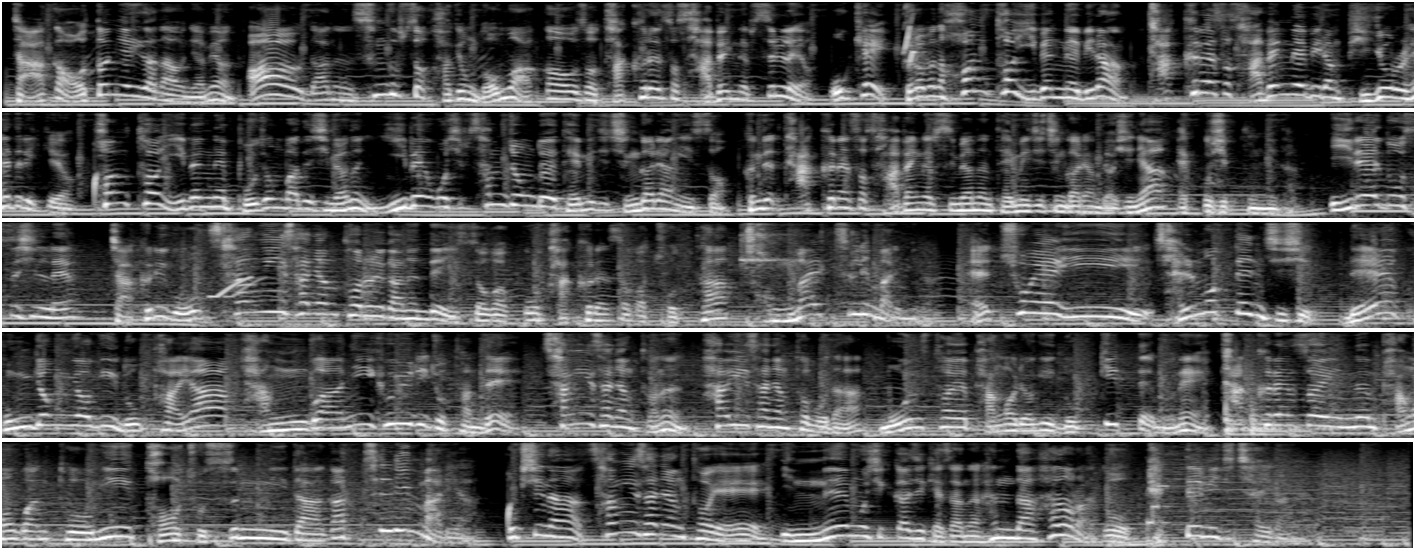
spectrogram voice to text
자 아까 어떤 얘기가 나왔냐면 아 나는 승급서 가격 너무 아까워서 다크랜서 400렙 쓸래요. 오케이. 그러면 헌터 200렙이랑 다크랜서 400렙이랑 비교를 해드릴게요. 헌터 200렙 보정받으시면은 253 정도의 데미지 증가량이 있어. 근데 다크랜서 400렙 쓰면은 데미지 증가량 몇이냐? 199입니다. 이래도 쓰실래요? 자 그리고 상위 사냥터를 가는 데 있어갖고 다크랜서가 좋다? 정말 틀린 말입니다. 애초에 이 잘못된 지식 내 공격력이 높아야 방관이 효율이 좋단데 상위 사냥터는 하위 사냥터보다 몬스터의 방어력이 높기 때문에 다크랜서에 있는 방어관통이 더 좋습니다가 틀린 말이야. 혹시나 상위 사냥터에 인내무시까지 계산을 한다 하더라도 100 데미지 나요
